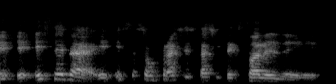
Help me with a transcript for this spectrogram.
E, e, e, estas son frases casi textuales de,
